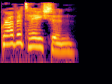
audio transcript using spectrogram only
gravitation.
